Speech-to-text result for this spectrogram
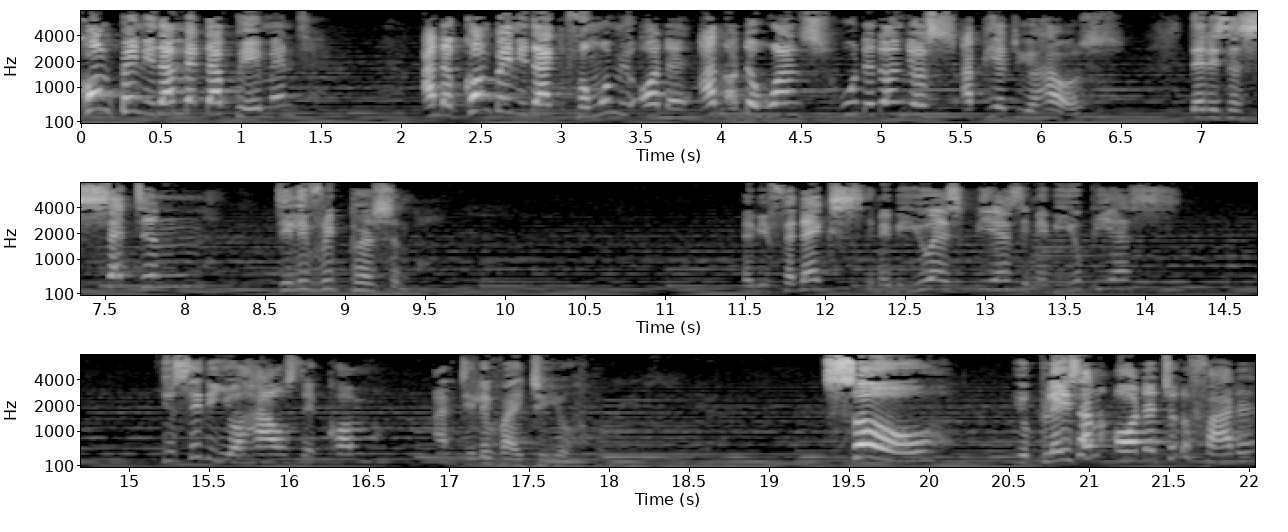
company that made that payment and the company that from whom you order are not the ones who they don't just appear to your house. There is a certain delivery person. Maybe FedEx, it may be USPS, it may be UPS. You sit in your house, they come and deliver it to you. So, you place an order to the Father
